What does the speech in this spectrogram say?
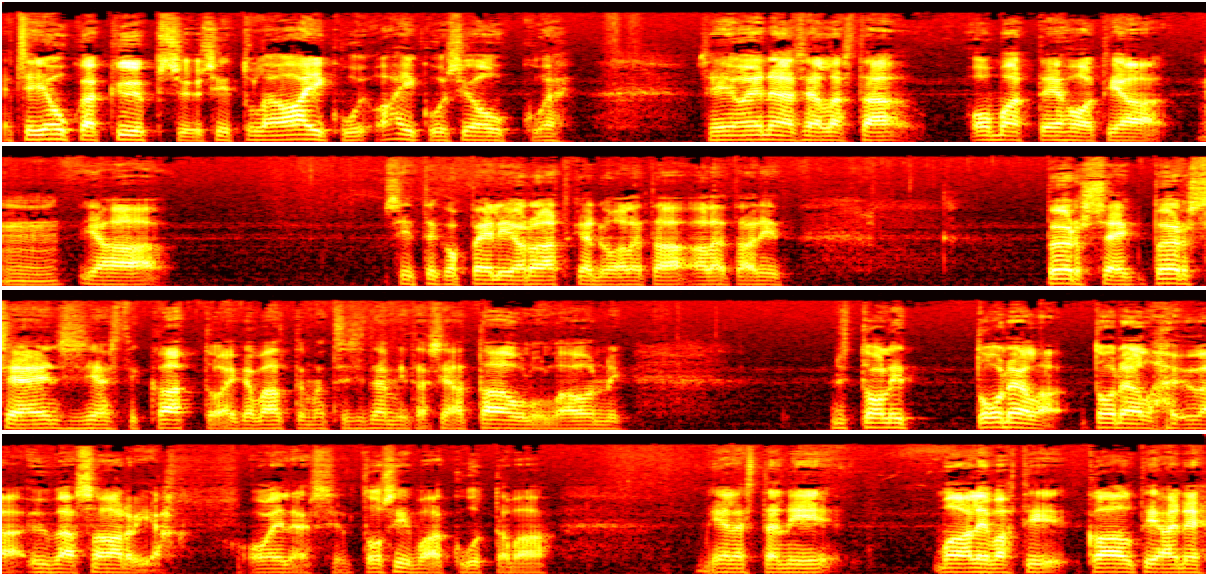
että se joukkue kypsyy, siitä tulee aiku, aikuisjoukkue. Se ei ole enää sellaista omat tehot ja, mm. ja sitten kun peli on ratkennut, aletaan, aletaan niitä pörssejä, pörssejä ensisijaisesti katsoa, eikä välttämättä sitä, mitä siellä taululla on, niin nyt oli todella, todella hyvä, hyvä sarja Oilersilla, tosi vakuuttavaa. Mielestäni maalivahti Kaltiainen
